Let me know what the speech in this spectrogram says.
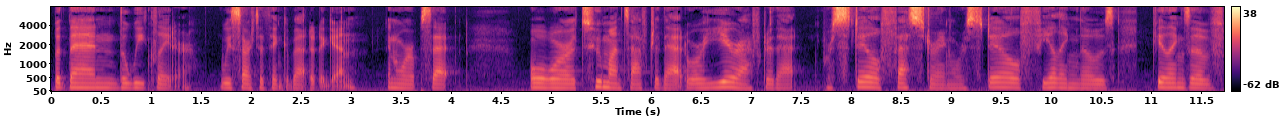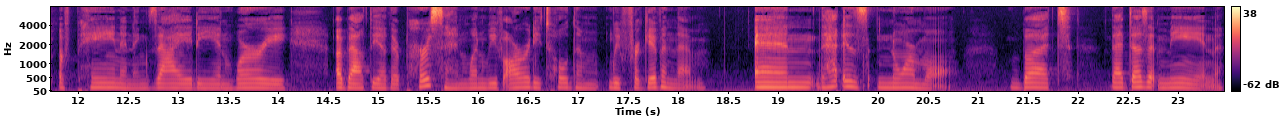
But then the week later, we start to think about it again and we're upset. Or two months after that, or a year after that, we're still festering. We're still feeling those feelings of, of pain and anxiety and worry about the other person when we've already told them we've forgiven them. And that is normal, but that doesn't mean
